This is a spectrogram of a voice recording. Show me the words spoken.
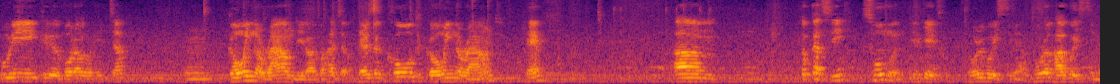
우리 그 뭐라고 했죠? 음, going around이라고 하죠. There's a cold going around. Okay? Um, 똑같이 소문 이렇게 돌고 있으면 돌아가고 있으면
